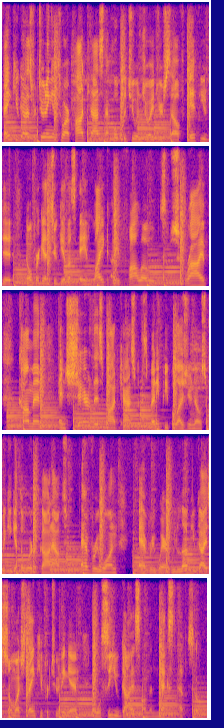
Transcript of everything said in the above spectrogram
Thank you guys for tuning into our podcast. I hope that you enjoyed yourself. If you did, don't forget to give us a like, a follow, subscribe, comment, and share this podcast with as many people as you know so we can get the word of God out to everyone everywhere. We love you guys so much. Thank you for tuning in, and we'll see you guys on the next episode.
